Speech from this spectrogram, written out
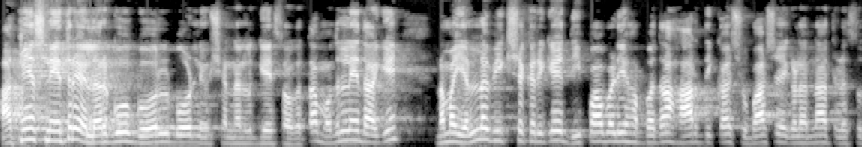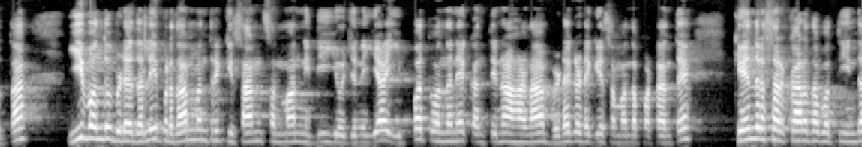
ಆತ್ಮೀಯ ಸ್ನೇಹಿತರೆ, ಎಲ್ಲರಿಗೂ ಗೋಲ್ ಬೋರ್ಡ್ ನ್ಯೂಸ್ ಚಾನಲ್ಗೆ ಸ್ವಾಗತ. ಮೊದಲನೇದಾಗಿ, ನಮ್ಮ ಎಲ್ಲ ವೀಕ್ಷಕರಿಗೆ ದೀಪಾವಳಿ ಹಬ್ಬದ ಹಾರ್ದಿಕ ಶುಭಾಶಯಗಳನ್ನ ತಿಳಿಸುತ್ತಾ, ಈ ಒಂದು ಬಿಡದಲ್ಲಿ ಪ್ರಧಾನ ಮಂತ್ರಿ ಕಿಸಾನ್ ಸನ್ಮಾನ್ ನಿಧಿ ಯೋಜನೆಯ ಇಪ್ಪತ್ತೊಂದನೇ ಕಂತಿನ ಹಣ ಬಿಡುಗಡೆಗೆ ಸಂಬಂಧಪಟ್ಟಂತೆ ಕೇಂದ್ರ ಸರ್ಕಾರದ ವತಿಯಿಂದ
